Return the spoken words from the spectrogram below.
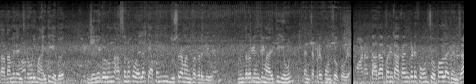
तर आता मी त्यांची थोडी माहिती घेतो आहे जेणेकरून असं नको व्हायला की आपण दुसऱ्या माणसाकडे देऊ. नंतर त्यांची माहिती घेऊन त्यांच्याकडे फोन सोपवूया. दादा आपण काकांकडे फोन सोपवला त्यांचा.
